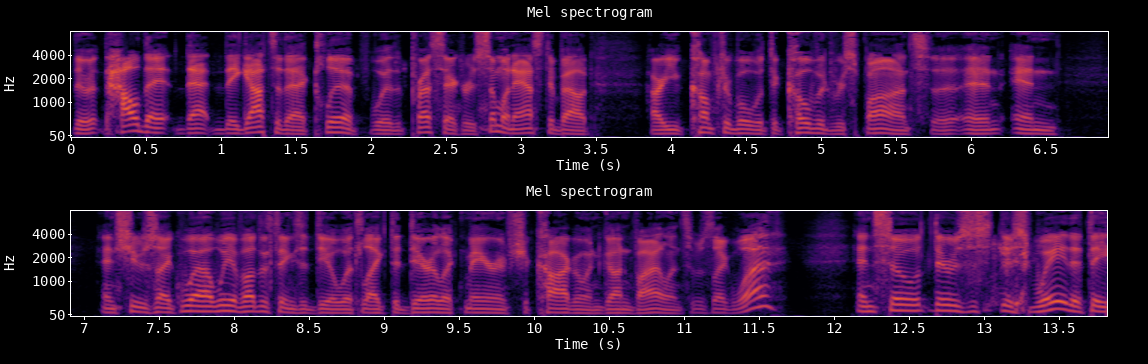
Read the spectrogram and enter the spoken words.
the, how that that they got to that clip with the press secretary. Someone asked about, "Are you comfortable with the COVID response?" Uh, and and and she was like, "Well, we have other things to deal with, like the derelict mayor of Chicago and gun violence." It was like, "What?" And so there's this, this way that they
